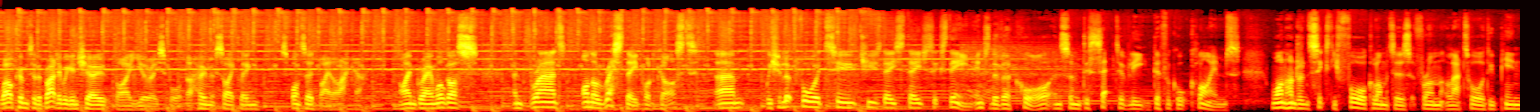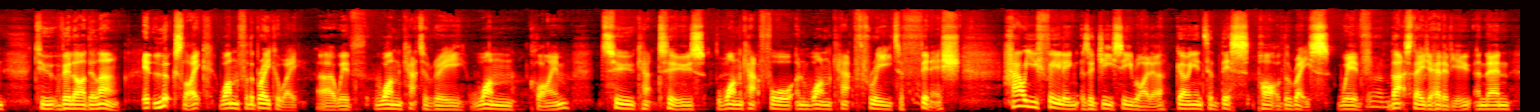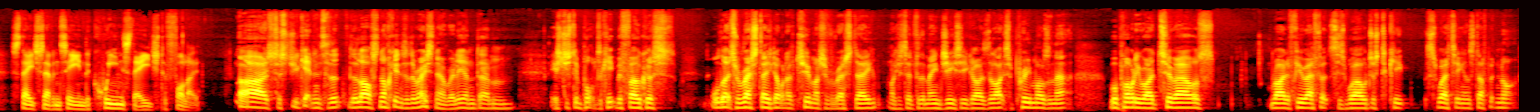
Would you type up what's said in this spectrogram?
Welcome to the Bradley Wiggins Show by Eurosport, the home of cycling, sponsored by Laka. I'm Graham Wilgoss, and Brad, on the Rest Day podcast, um, we should look forward to Tuesday's stage 16 into the Vercors and some deceptively difficult climbs. 164 kilometres from La Tour du Pin to Villard de Lans. It looks like one for the breakaway, uh, with one category, one climb, two Cat 2s, one Cat 4, and one Cat 3 to finish. How are you feeling as a GC rider going into this part of the race with um, that stage ahead of you and then stage 17, the Queen stage to follow? Oh, it's just you're getting into the, the last knock ins of the race now, really, and um, it's just important to keep your focus. Although it's a rest day, you don't want to have too much of a rest day. Like I said, for the main GC guys, the likes of Primoz and that, we'll probably ride two hours, ride a few efforts as well, just to keep sweating and stuff, but not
